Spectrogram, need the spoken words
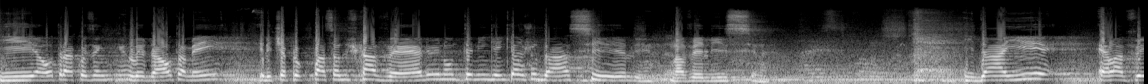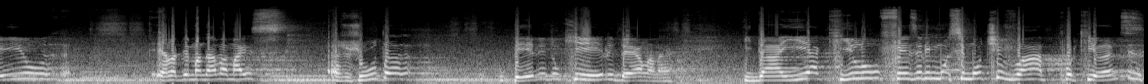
E a outra coisa legal também, ele tinha preocupação de ficar velho e não ter ninguém que ajudasse ele na velhice, né? E daí ela veio, ela demandava mais ajuda dele do que ele dela, né? E daí aquilo fez ele se motivar, porque antes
